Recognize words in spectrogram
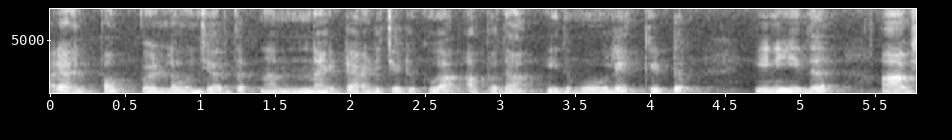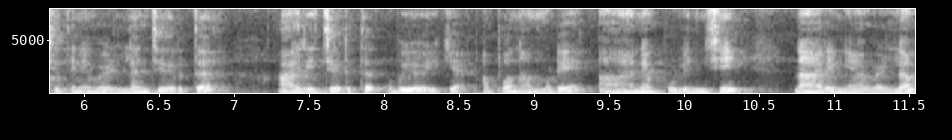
ഒരല്പം വെള്ളവും ചേർത്ത് നന്നായിട്ട് അടിച്ചെടുക്കുക. അപ്പോൾ ദാ ഇതുപോലെ കിട്ടും. ഇനി ഇത് ആവശ്യത്തിന് വെള്ളം ചേർത്ത് അരിച്ചെടുത്ത് ഉപയോഗിക്കുക. അപ്പോൾ നമ്മുടെ ആനപ്പുളിഞ്ചി നാരങ്ങ വെള്ളം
